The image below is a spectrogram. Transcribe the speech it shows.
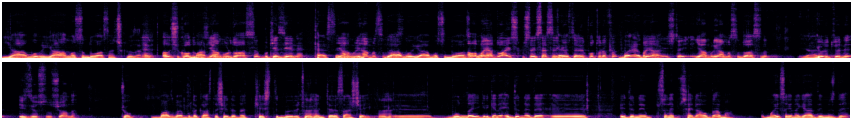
yağmur yağmasın duasına çıkıyorlar. Evet, alışık olduğumuz Mart yağmur ayında. duası bu kez yerine Tersine yağmur dönüyor. yağmasın duası. Yağmur yağmasın duası. Ama bayağı duaya çıkmışlar. İsterseniz Evet, gösterelim evet. fotoğrafı. Bayağı dua. işte yağmur yağmasın duasının Yani- görüntülerini izliyorsunuz şu anda. Çok bazı ben burada gazete şeylerinden kestim böyle çok enteresan şey. Ee, bununla ilgili gene Edirne'de e, Edirne bu sene hep sel aldı ama Mayıs ayına geldiğimizde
